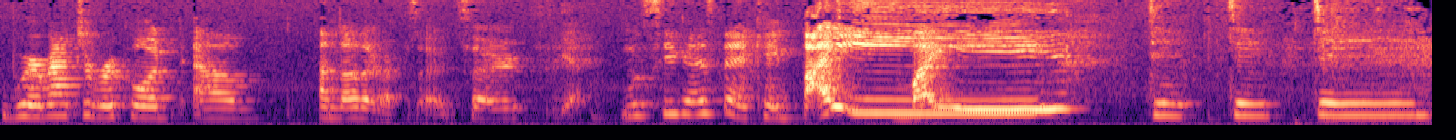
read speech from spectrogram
we're about to record our another episode, so Yeah. we'll see you guys there. Okay, bye. Bye. Dun, dun, dun,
